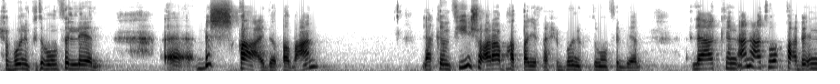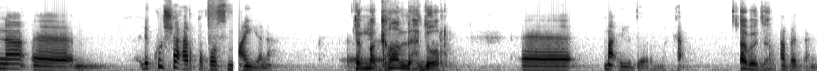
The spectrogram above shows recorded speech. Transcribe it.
يحبون يكتبون في الليل. آه، مش قاعدة طبعا لكن في شعراء بهالطريقة يحبون يكتبون في الليل. لكن أنا أتوقع بأن آه، لكل شاعر طقوس معينة. المكان له دور؟ آه، ما إلى دور المكان. أبدا. ابدا.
